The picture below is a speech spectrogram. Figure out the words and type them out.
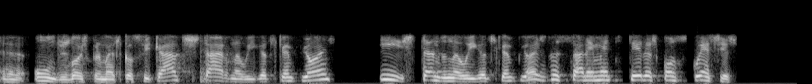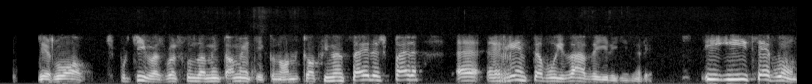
eh, um dos dois primeiros classificados, estar na Liga dos Campeões e, estando na Liga dos Campeões, necessariamente ter as consequências, desde logo desportivas, mas fundamentalmente económico-financeiras, para a rentabilidade da inerente. E, e isso é bom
